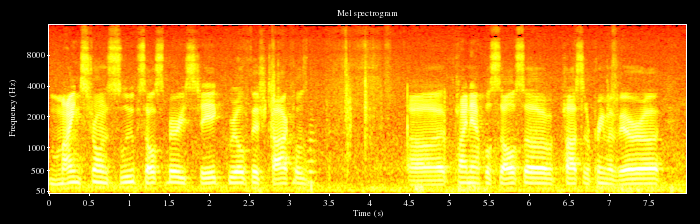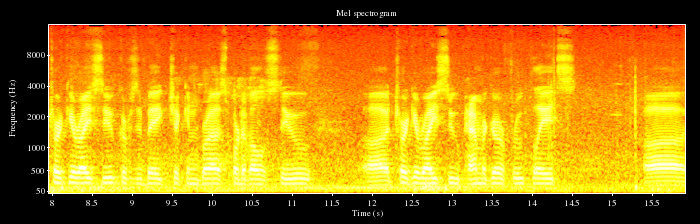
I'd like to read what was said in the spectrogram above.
minestrone soup, Salisbury steak, grilled fish tacos, uh, pineapple salsa, pasta primavera, turkey rice soup, crispy baked chicken breast, portobello stew, uh, turkey rice soup, hamburger, fruit plates, uh,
